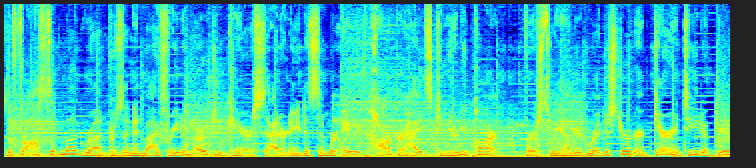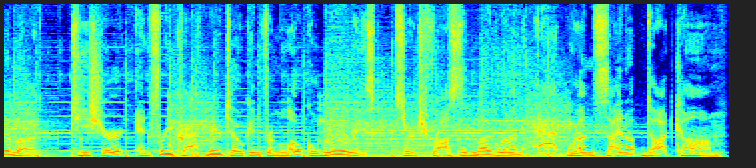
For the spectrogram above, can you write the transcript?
The Frosted Mug Run presented by Freedom Urgent Care, Saturday, December 8th, Harker Heights Community Park. First 300 registered are guaranteed a beer mug, t-shirt, and free craft beer token from local breweries. Search Frosted Mug Run at runsignup.com.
